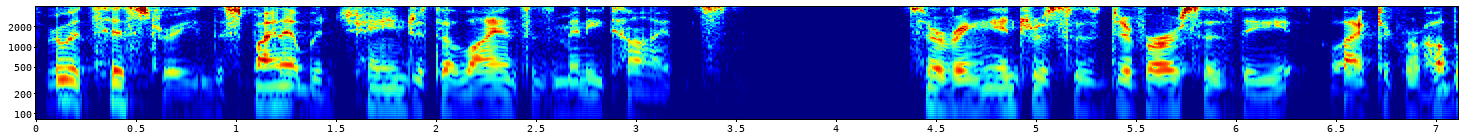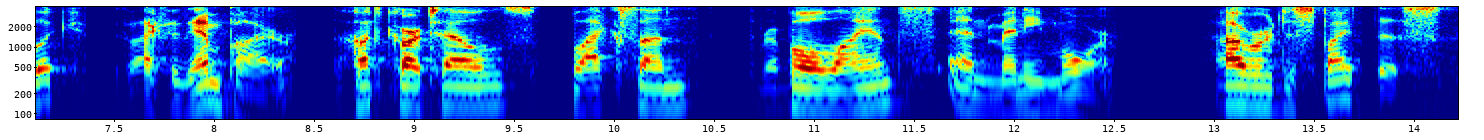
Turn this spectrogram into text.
Through its history, the Spynet would change its alliances many times, serving interests as diverse as the Galactic Republic, Galactic Empire, the Hutt cartels, Black Sun, the Rebel Alliance, and many more. However, despite this,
